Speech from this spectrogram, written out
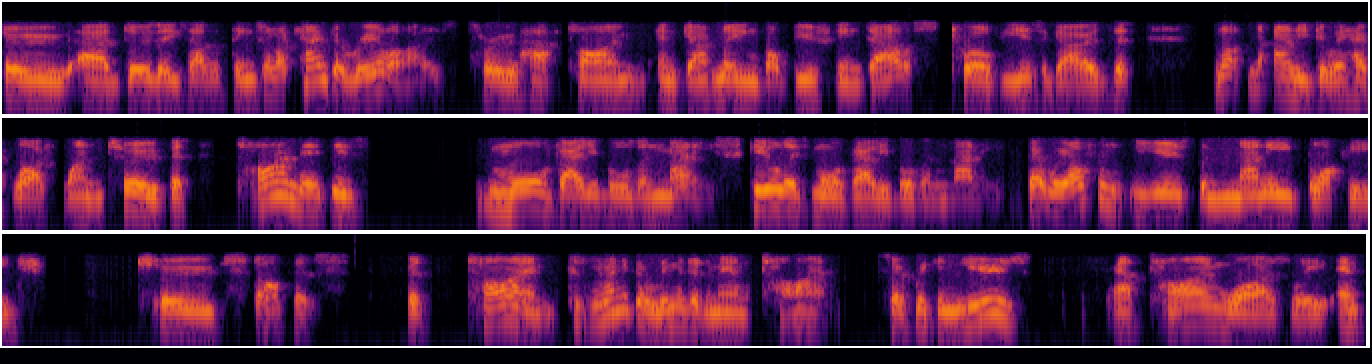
to uh, do these other things. And I came to realise through half time and meeting Bob Buford in Dallas 12 years ago that not only do we have life one, two, but time is more valuable than money. Skill is more valuable than money. But we often use the money blockage to stop us. But time, because we've only got a limited amount of time. So if we can use our time wisely, and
